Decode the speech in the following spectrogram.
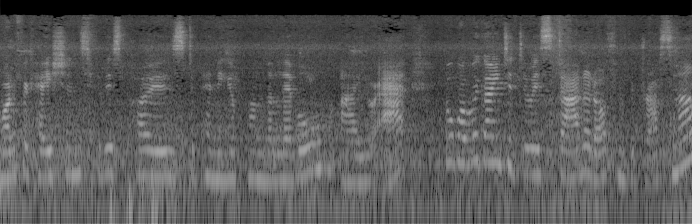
modifications for this pose depending upon the level uh, you're at. But what we're going to do is start it off in Vajrasana.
